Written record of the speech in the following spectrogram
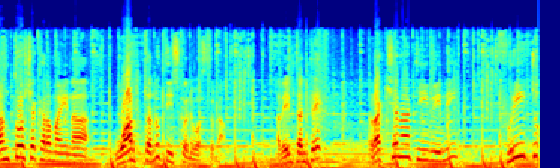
సంతోషకరమైన వార్తను తీసుకొని వస్తున్నాం. అదేంటంటే రక్షణ టీవీని ఫ్రీ టు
